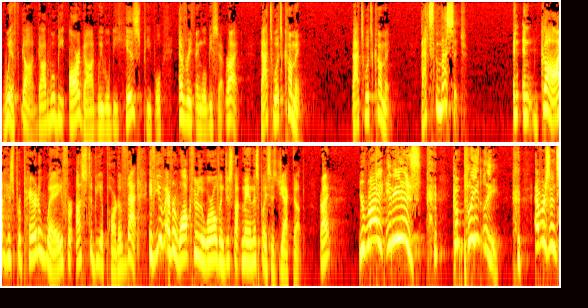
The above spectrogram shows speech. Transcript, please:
with God. God will be our God. We will be His people. Everything will be set right. That's what's coming. That's what's coming. That's the message. And, and God has prepared a way for us to be a part of that. If you've ever walked through the world and just thought, man, this place is jacked up, right? You're right, it is. Completely. Ever since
